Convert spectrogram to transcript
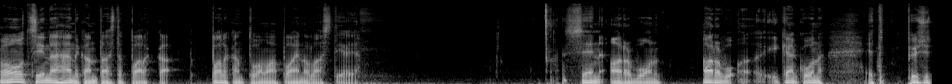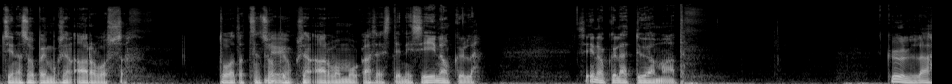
Mutta siinä hän kantaa sitä palkka, palkan tuomaa painolastia ja sen arvoon, arvo, ikään kuin, että pysyt siinä sopimuksen arvossa, tuotat sen niin. sopimuksen niin. arvon mukaisesti, niin siinä on kyllä, siinä on kyllä työmaata. Kyllä.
